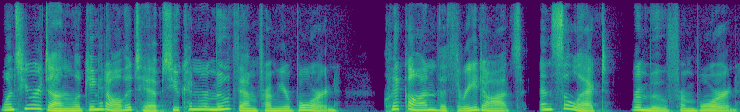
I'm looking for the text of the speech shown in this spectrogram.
Once you are done looking at all the tips, you can remove them from your board. Click on the three dots and select Remove from Board.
